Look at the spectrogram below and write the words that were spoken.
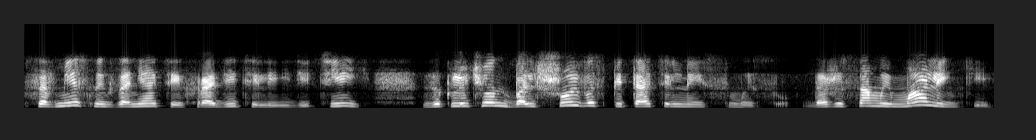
В совместных занятиях родителей и детей заключен большой воспитательный смысл. Даже самый маленький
